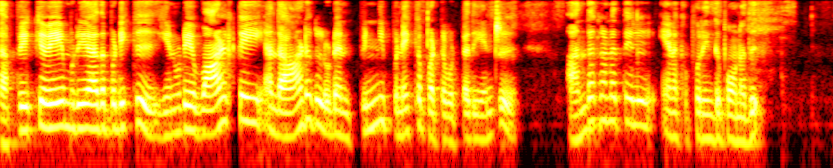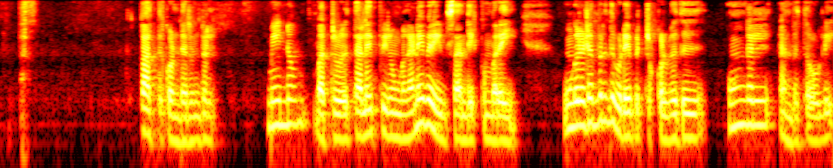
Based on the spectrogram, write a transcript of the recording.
தப்பிக்கவே முடியாதபடிக்கு என்னுடைய வாழ்க்கை அந்த ஆடுகளுடன் பின்னி பிணைக்கப்பட்டு விட்டது என்று அந்த கணத்தில் எனக்கு புரிந்து போனது. காத்து கொண்டிருங்கள். மீண்டும் மற்றொரு தலைப்பில் உங்கள் அனைவரையும் சந்திக்கும் வரை உங்களிடமிருந்து விடைபெற்றுக் கொள்வது உங்கள் அன்பு தோழி.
